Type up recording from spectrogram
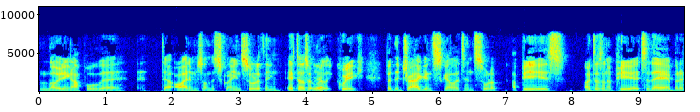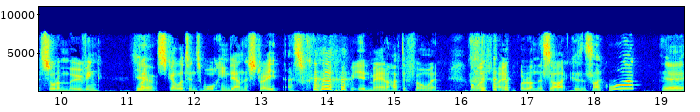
loading up all the the items on the screen, sort of thing, it does it Yep. really quick. But the dragon skeleton sort of appears. Or it doesn't appear. It's there, but it's sort of moving Yeah. like skeletons walking down the street. That's weird, man. I have to film it on my phone and put it on the site because it's like, what? yeah.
